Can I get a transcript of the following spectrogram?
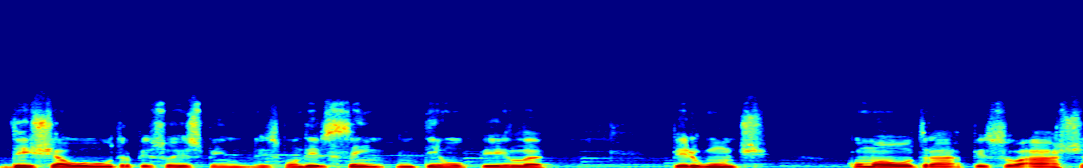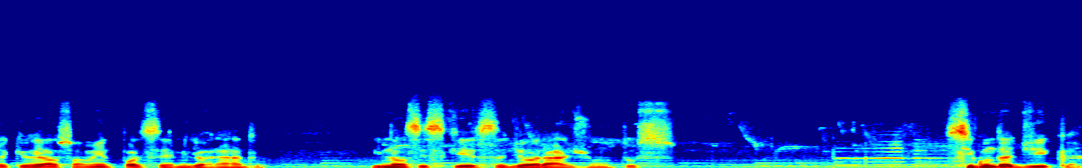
Deixe a outra pessoa responder sem interrompê-la. Pergunte como a outra pessoa acha que o relacionamento pode ser melhorado. E não se esqueça de orar juntos. Segunda dica:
